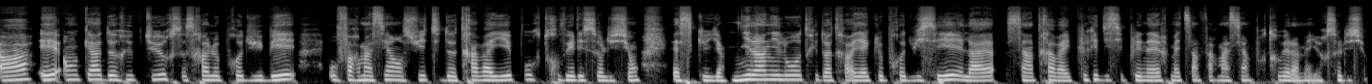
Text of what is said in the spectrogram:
A et en cas de rupture, ce sera le produit B. Au pharmacien ensuite de travailler pour trouver les solutions. Est-ce qu'il y a ni l'un ni l'autre? Il doit travailler avec le produit C. Et là, c'est un travail pluridisciplinaire, médecin-pharmacien, pour trouver la meilleure solution.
